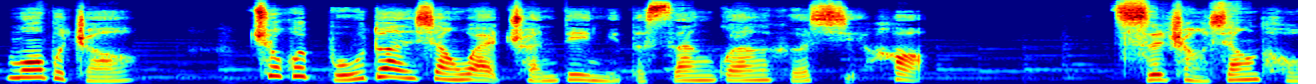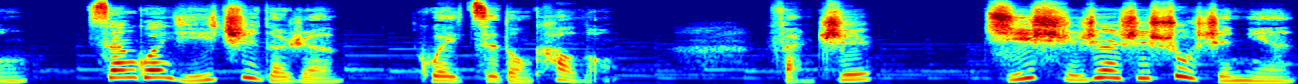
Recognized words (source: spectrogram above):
摸不着，却会不断向外传递你的三观和喜好。磁场相同、三观一致的人会自动靠拢；反之，即使认识数十年，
